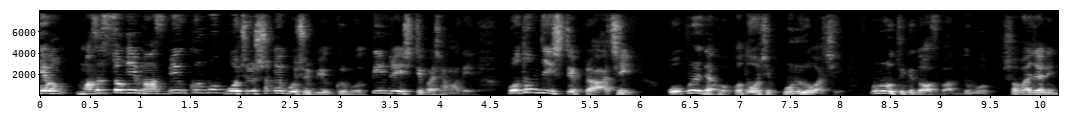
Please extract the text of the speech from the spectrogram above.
এবং মাসের সঙ্গে মাস বিয়োগ করব, বছরের সঙ্গে বছর বিয়োগ করব। তিনটে স্টেপ আছে আমাদের। প্রথম যে স্টেপটা আছে ওপরে দেখো কত আছে? পনেরো আছে। পনেরো থেকে দশ বাদ দেবো। সবাই জানি?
